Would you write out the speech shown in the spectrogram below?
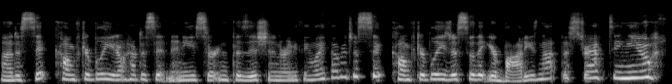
uh, to sit comfortably. You don't have to sit in any certain position or anything like that, but just sit comfortably just so that your body's not distracting you.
